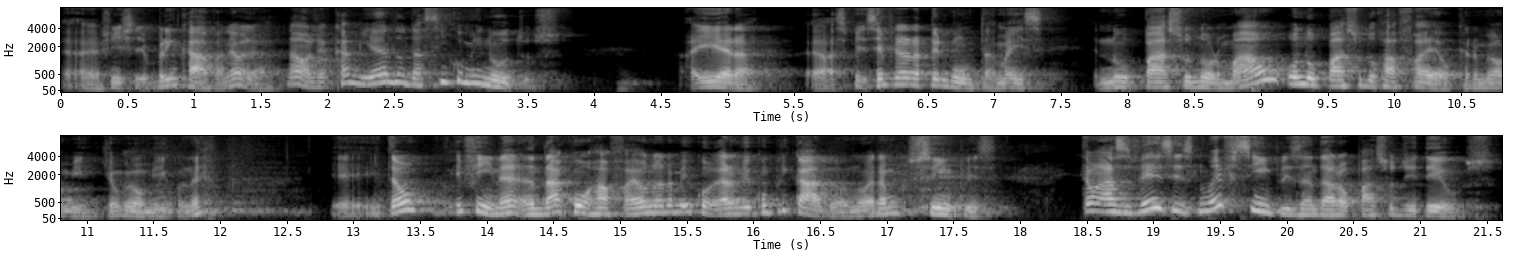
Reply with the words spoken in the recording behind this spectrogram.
a gente brincava, né? Olha, não, olha, caminhando dá cinco minutos. Aí era, sempre era a pergunta, mas no passo normal ou no passo do Rafael, que era meu amigo, que é o meu amigo, né? Então, enfim, né? Andar com o Rafael não era meio, era meio complicado, não era muito simples. Então, às vezes, não é simples andar ao passo de Deus.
